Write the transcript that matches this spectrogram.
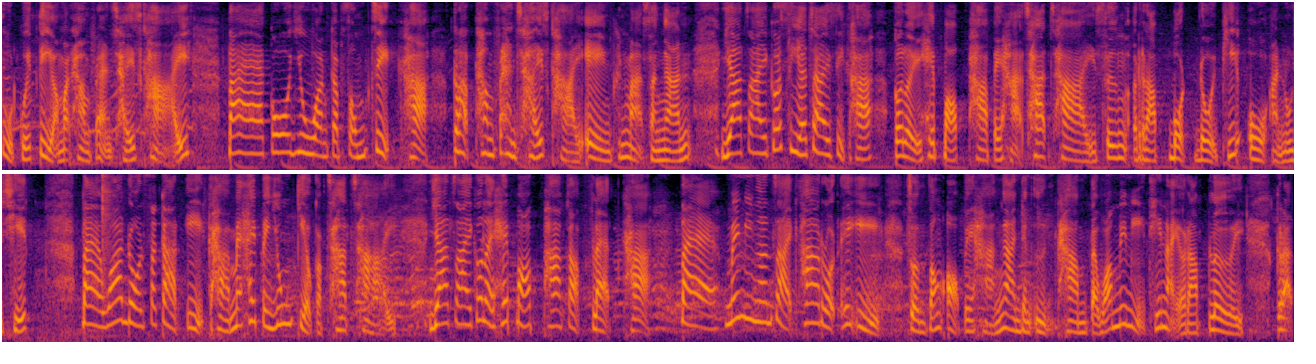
สูตรก๋วยเตี๋ยวมาทำแฟรนไชส์ขาย แต่โกยวนกับสมจิตค่ะ กลับทำแฟรนไชส์ขายเองขึ้นมาซะงั้น ยาใจก็เสียใจสิคะ ก็เลยให้ป๊อปพาไปหาชาติชาย ซึ่งรับบทโดยพี่โออนุชิต แต่ว่าโดนสกัดอีกค่ะ ไม่ให้ไปยุ่งเกี่ยวกับชาติชาย ยาใจก็เลยให้ป๊อปพากลับแฟลตค่ะ แต่ไม่มีเงินจ่ายค่ารถให้อีก จนต้องออกไปหางานอย่างอื่นทำแต่ว่าไม่มีที่ไหนรับเลย กระ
